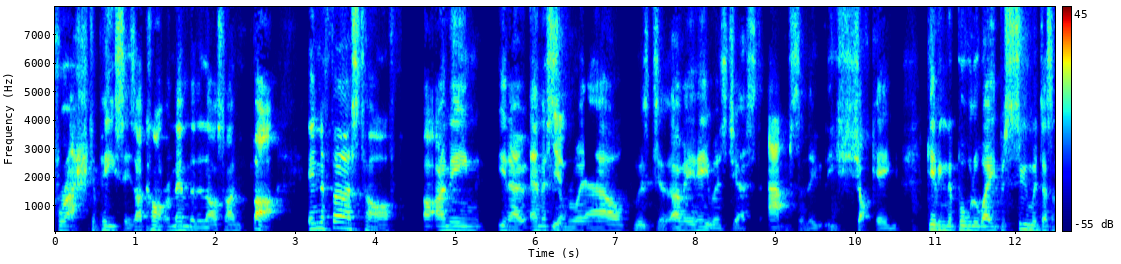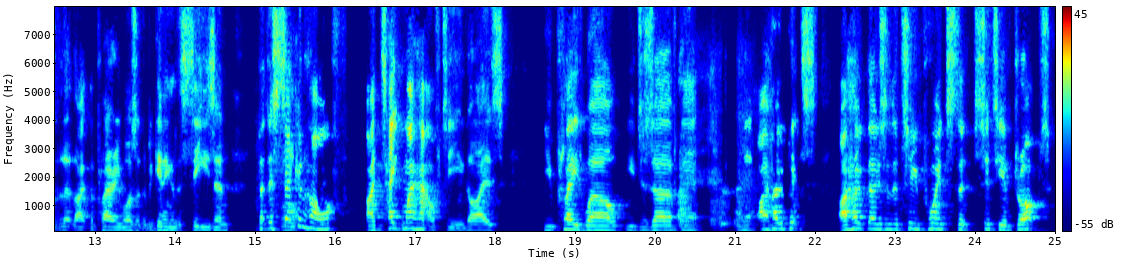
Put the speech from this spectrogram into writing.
thrashed to pieces. I can't remember the last time, but in the first half, I mean, you know, Emerson yeah. Royal was just, I mean, he was just absolutely shocking, giving the ball away. Bissouma doesn't look like the player he was at the beginning of the season. But the second half, I take my hat off to you guys. You played well. You deserved it. And I hope it's. I hope those are the two points that City have dropped,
